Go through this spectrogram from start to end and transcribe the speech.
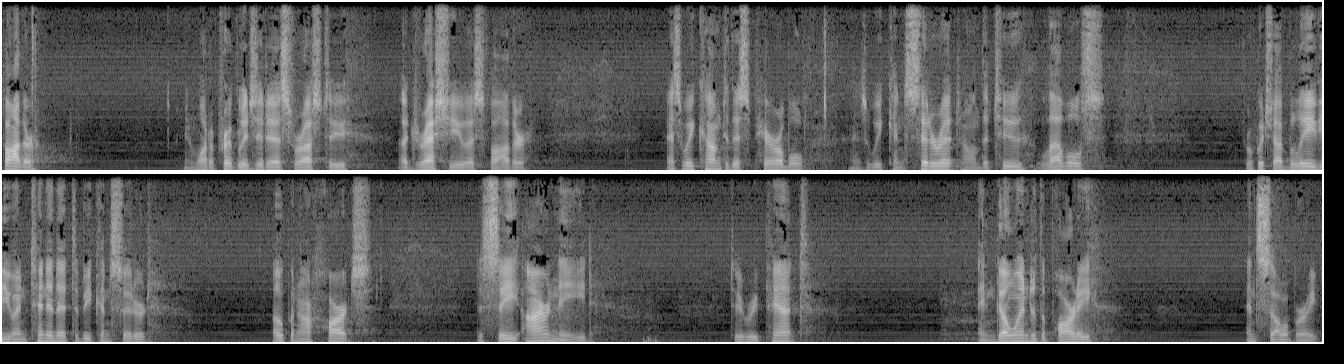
Father, and what a privilege it is for us to address you as Father. As we come to this parable, as we consider it on the two levels for which I believe you intended it to be considered, open our hearts to see our need to repent and go into the party and celebrate.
